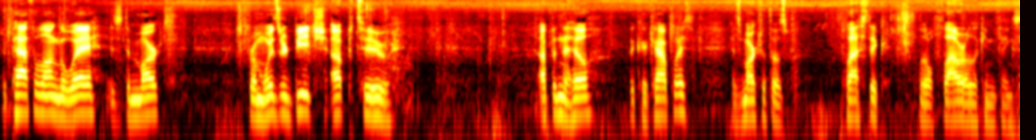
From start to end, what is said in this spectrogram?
The path along the way is demarked from Wizard Beach up to up in the hill, the cacao place, is marked with those plastic little flower looking things.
